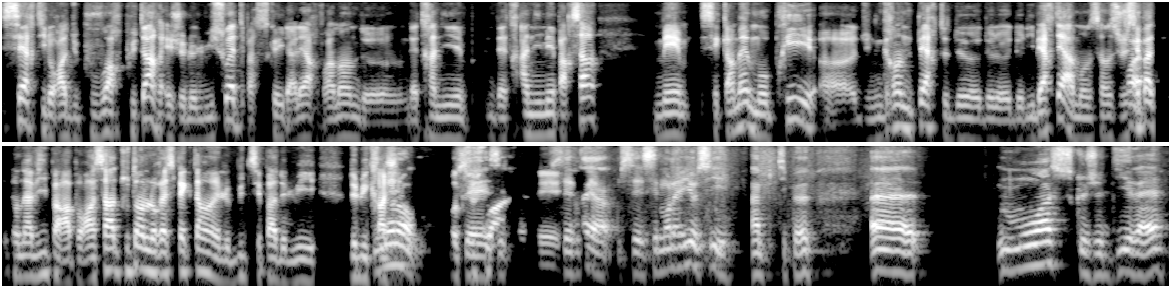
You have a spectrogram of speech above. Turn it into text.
certes, il aura du pouvoir plus tard, et je le lui souhaite parce qu'il a l'air vraiment d'être animé, animé par ça mais c'est quand même au prix euh, d'une grande perte de, liberté, à mon sens. Je ne sais pas ton avis par rapport à ça, tout en le respectant. Et le but, c'est pas de lui, de lui cracher. Non, non. C'est vrai, hein. c'est mon avis aussi, un petit peu. Euh, moi, ce que je dirais,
